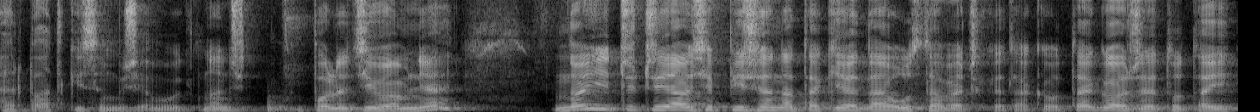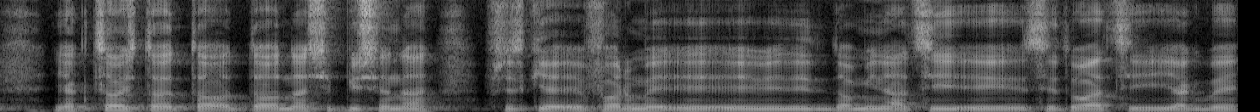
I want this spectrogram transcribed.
Herbatki sobie musiałem łyknąć. Poleciła mnie. No i czy, czy ja się piszę na takie, na ustaweczkę taką tego, że tutaj jak coś, to, to, to ona się pisze na wszystkie formy y, y, dominacji y, sytuacji jakby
